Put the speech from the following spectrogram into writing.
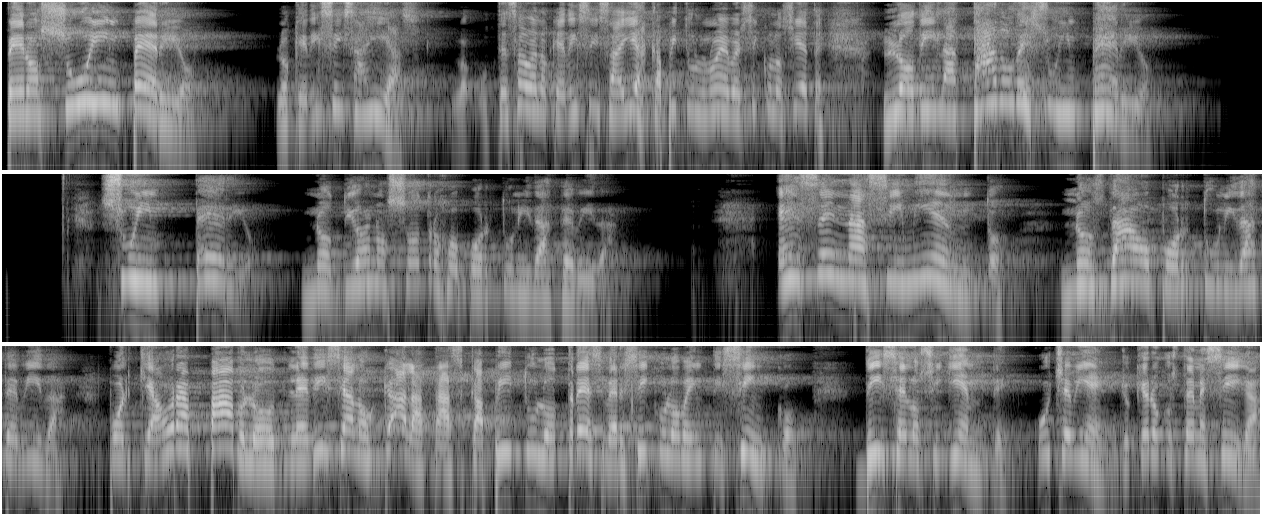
pero su imperio, lo que dice Isaías, usted sabe lo que dice Isaías capítulo 9, versículo 7, lo dilatado de su imperio, su imperio nos dio a nosotros oportunidad de vida. Ese nacimiento nos da oportunidad de vida. Porque ahora Pablo le dice a los Gálatas capítulo 3 versículo 25, dice lo siguiente, escuche bien, yo quiero que usted me siga.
